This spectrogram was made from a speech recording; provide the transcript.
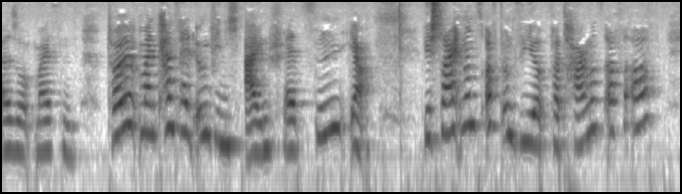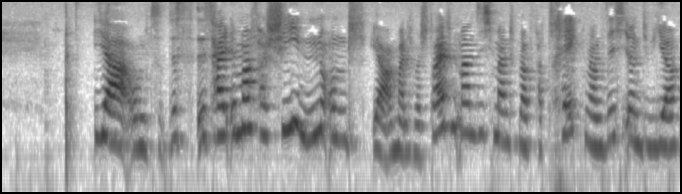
Also meistens toll. Man kann es halt irgendwie nicht einschätzen. Ja, wir streiten uns oft und wir vertragen uns auch oft. Ja, und das ist halt immer verschieden. Und ja, manchmal streitet man sich, manchmal verträgt man sich. Und wir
